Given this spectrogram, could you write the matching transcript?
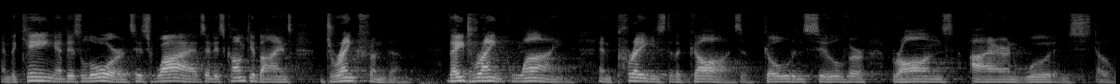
And the king and his lords, his wives and his concubines drank from them. They drank wine and praised the gods of gold and silver, bronze, iron, wood, and stone.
